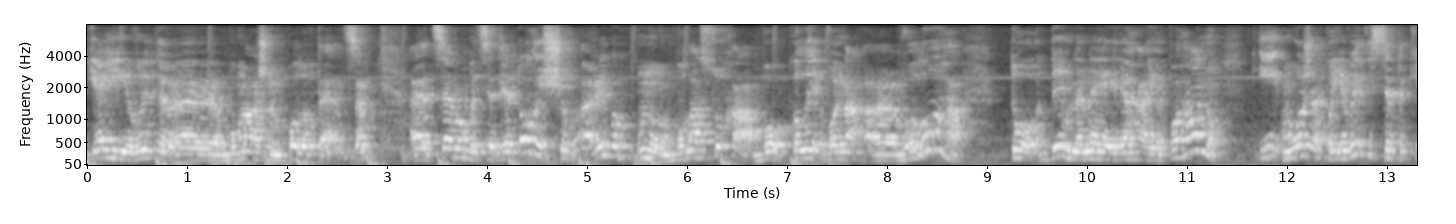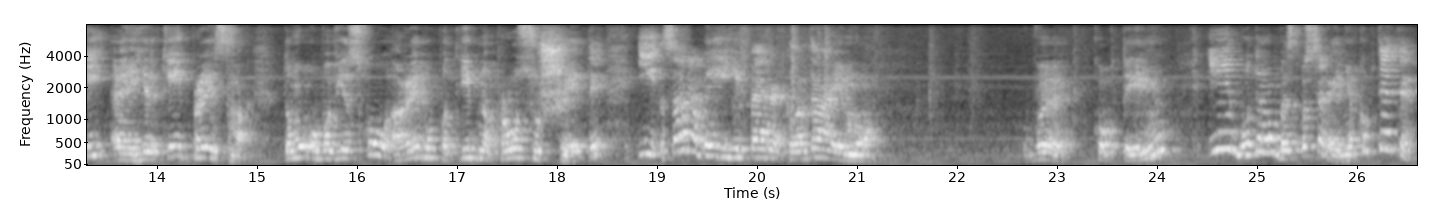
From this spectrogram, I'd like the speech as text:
я її витер е, бумажним полотенцем. Це робиться для того, щоб риба ну, була суха, бо коли вона волога, то дим на неї лягає погано і може появитися такий е, гіркий присмак. Тому обов'язково рибу потрібно просушити. І зараз ми її перекладаємо в коптильню і будемо безпосередньо коптити.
